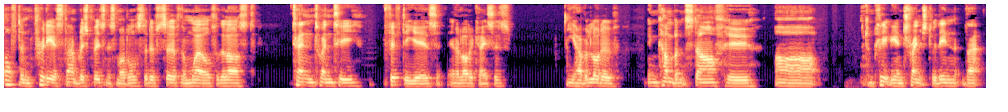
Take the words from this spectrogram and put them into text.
often pretty established business models that have served them well for the last 10, 20, 50 years in a lot of cases. You have a lot of incumbent staff who are completely entrenched within that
